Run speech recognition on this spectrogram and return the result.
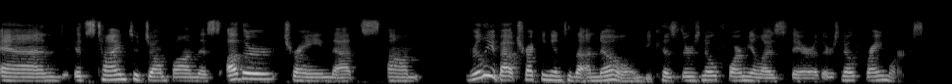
and it's time to jump on this other train that's um, really about trekking into the unknown because there's no formulas there, there's no frameworks.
